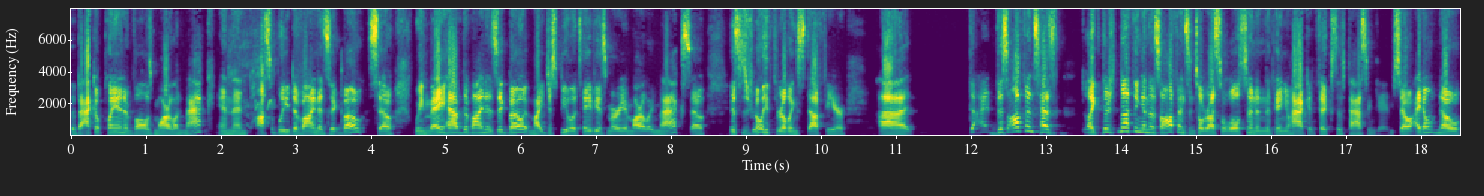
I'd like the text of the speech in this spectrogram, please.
the backup plan involves Marlon Mack and then possibly Devine Ozigbo. So we may have Devine Ozigbo. It might just be Latavius Murray and Marlon Mack. So this is really thrilling stuff here. Uh, this offense has like there's nothing in this offense until Russell Wilson and Nathaniel Hackett fix this passing game. So I don't know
